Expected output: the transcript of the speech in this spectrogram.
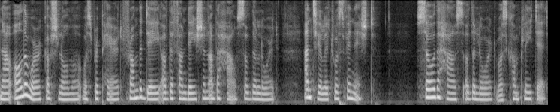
Now all the work of Shlomo was prepared from the day of the foundation of the house of the Lord until it was finished. So the house of the Lord was completed.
